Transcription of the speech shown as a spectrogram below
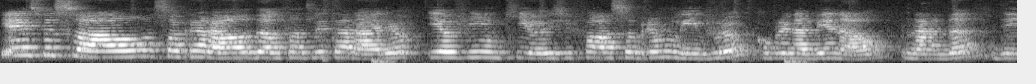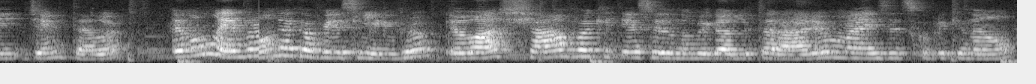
E é isso pessoal, eu sou a Carol do Elefante Literário e eu vim aqui hoje falar sobre um livro, comprei na Bienal, Nada, de James Taylor. Eu não lembro onde é que eu vi esse livro, eu achava que tinha sido no Bigode Literário, mas eu descobri que não.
